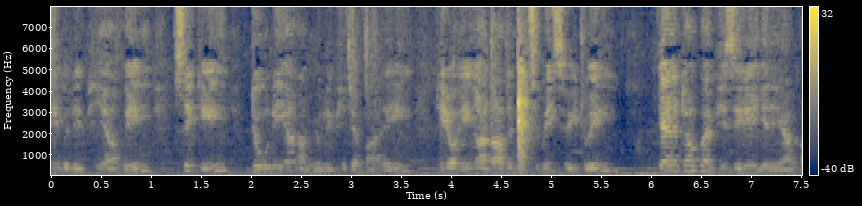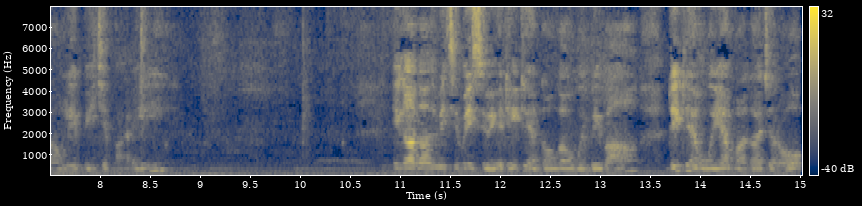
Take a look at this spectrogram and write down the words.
ကြည်ပလေးဖြစ်ရမေးစိတ်ကြီးတူနေရတာမျိုးလေးဖြစ်တတ်ပါတယ်ဒီတော့အင်္ဂါသားသမီးချစ်မိတ်ဆွေတွေကံထောက်ပံ့ဖြစ်စေတဲ့ရေရာကောင်းလေးပေးချင်ပါတယ်အင်္ဂါသားသမီးချစ်မိတ်ဆွေအဋိဌံကောင်းကောင်းဝင်ပေးပါအဋိဌံဝင်ရမှာကကြတော့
